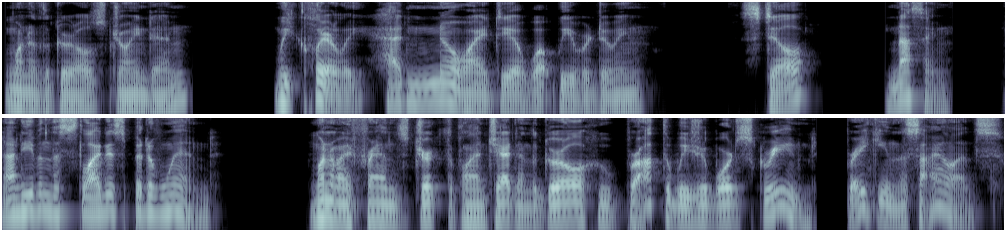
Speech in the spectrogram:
One of the girls joined in. We clearly had no idea what we were doing. Still, nothing, not even the slightest bit of wind. One of my friends jerked the planchette, and the girl who brought the Ouija board screamed, breaking the silence.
